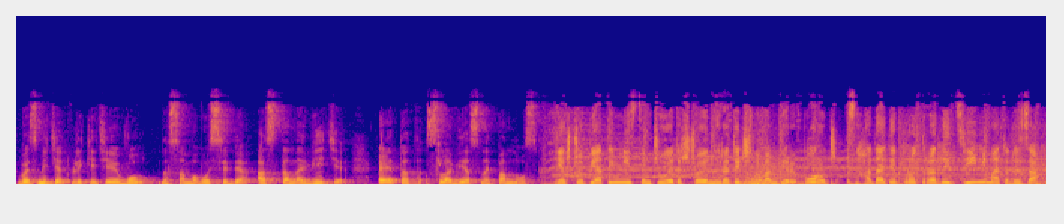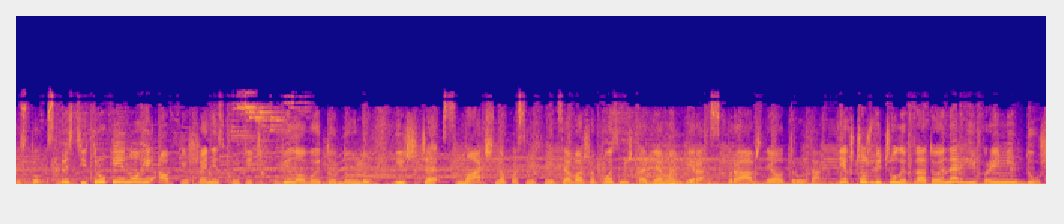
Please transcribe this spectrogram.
Возьмите, отвлеките его на самого себя. Остановите этот словесный понос. Якщо п'ятим місцем чуєте, що енергетичні вампіри поруч, згадайте про традиційні методи захисту. Схрестіть руки і ноги, а в кишені скрутіть біловиту дулю. І ще смачно посміхніться. Ваша посмішка для вампіра справжня отрута. Якщо ж відчули втрату енергії, прийміть душ.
